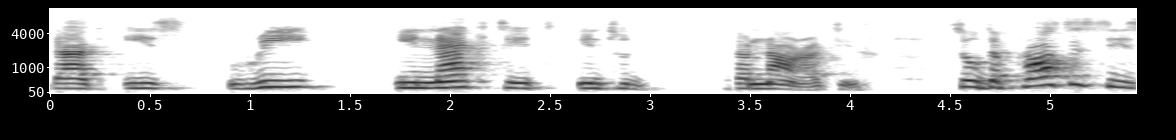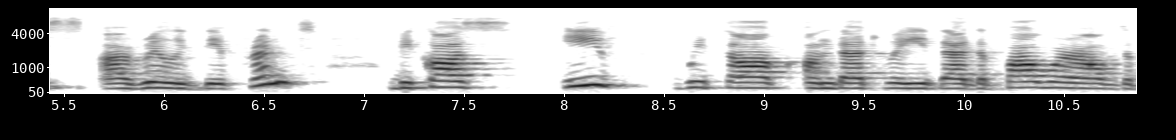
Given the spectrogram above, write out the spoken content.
that is reenacted into the narrative. So the processes are really different because if we talk on that way that the power of the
